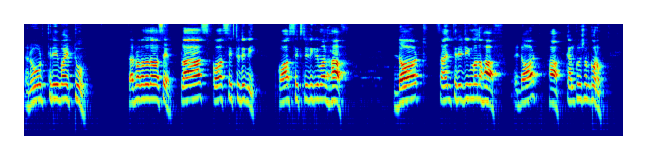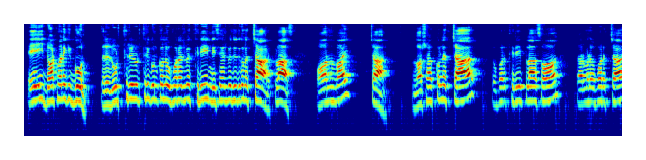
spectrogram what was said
রুট থ্রি বাই টু তারপর কত দেওয়া আছে? Plus cos sixty degree cos sixty degree মান half dot sine three degree মানে হাফ ডট হাফ ক্যালকুলেশন করো। এই ডট মানে কি? গুণ। তাহলে রুট থ্রি রুট থ্রি গুণ করলে উপরে আসবে থ্রি নিচে আসবে দুই দুগুণে চার প্লাস ওয়ান বাই চার। লসাগ করলে চার উপরে থ্রি প্লাস ওয়ান তার মানে উপরে চার,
